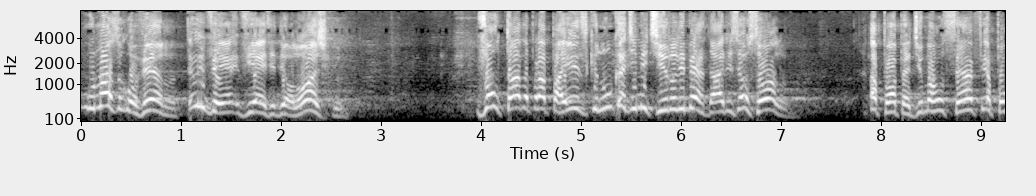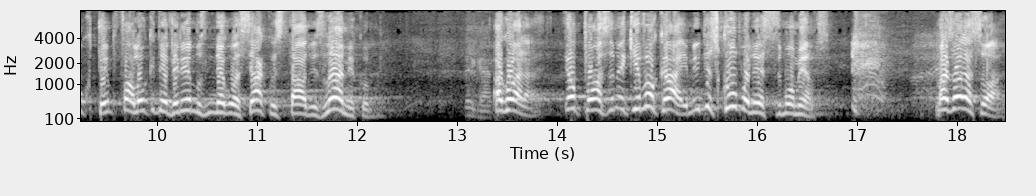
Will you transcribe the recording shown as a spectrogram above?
o nosso governo tem um viés ideológico voltado para países que nunca admitiram liberdade em seu solo. A própria Dilma Rousseff, há pouco tempo, falou que deveríamos negociar com o Estado Islâmico. Agora, eu posso me equivocar, e me desculpa nesses momentos. Mas olha só,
